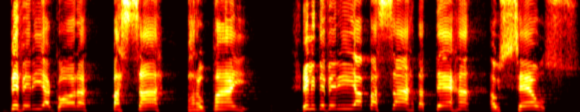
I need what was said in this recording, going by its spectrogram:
deveria agora passar para o Pai. Ele deveria passar da terra aos céus.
